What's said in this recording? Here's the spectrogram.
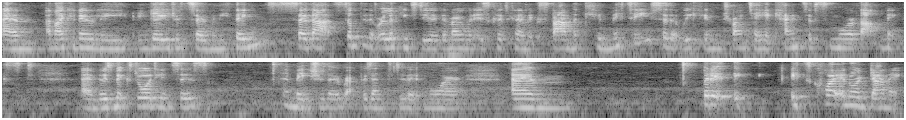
um, and I can only engage with so many things. So that's something that we're looking to do at the moment is to kind of expand the committee so that we can try and take account of some more of that mixed and um, those mixed audiences and make sure they're represented a bit more. Um, but it, it it's quite an organic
